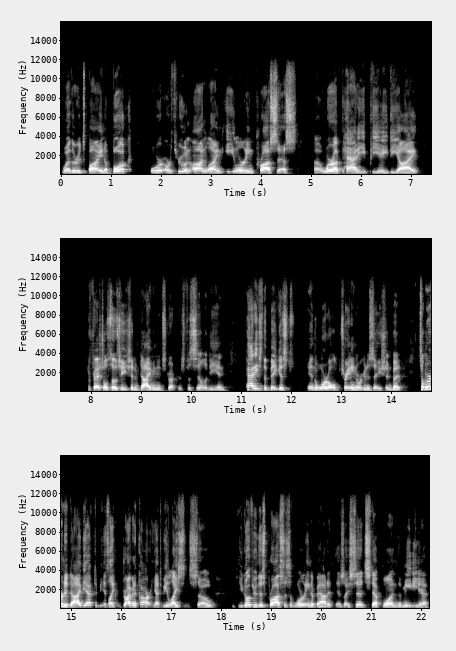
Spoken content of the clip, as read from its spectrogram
whether it's buying a book or, or through an online e learning process. Uh, we're a PADI, P A D I, Professional Association of Diving Instructors facility, and PADI's the biggest in the world training organization. But to learn to dive, you have to be, it's like driving a car, you have to be licensed. So you go through this process of learning about it. As I said, step one, the media.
